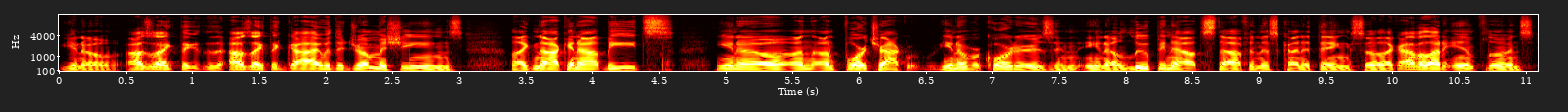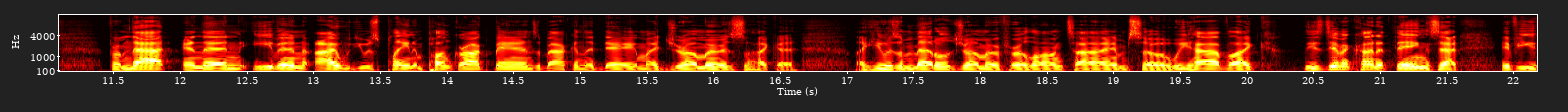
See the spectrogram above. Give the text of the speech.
you know, I was like the I was like the guy with the drum machines, like knocking out beats, you know, on on four track, you know, recorders and you know, looping out stuff and this kind of thing. So like I have a lot of influence from that. And then even I was playing in punk rock bands back in the day. My drummer's like a like he was a metal drummer for a long time. So we have like these different kind of things that if you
